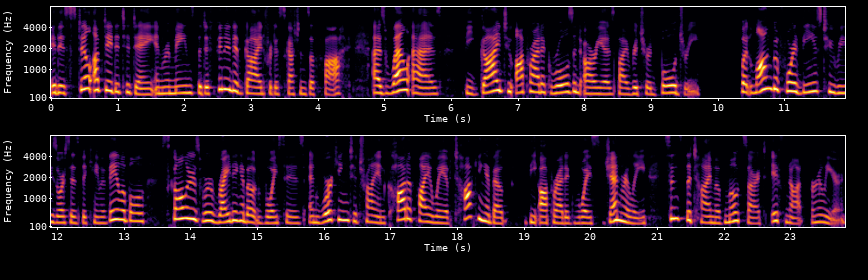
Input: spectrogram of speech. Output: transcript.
It is still updated today and remains the definitive guide for discussions of Fach, as well as the Guide to Operatic Roles and Arias by Richard Boldrey. But long before these two resources became available, scholars were writing about voices and working to try and codify a way of talking about the operatic voice generally since the time of Mozart, if not earlier.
